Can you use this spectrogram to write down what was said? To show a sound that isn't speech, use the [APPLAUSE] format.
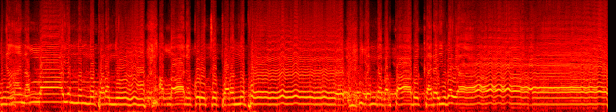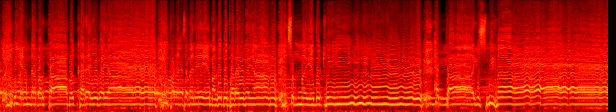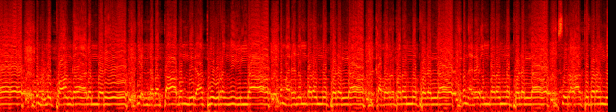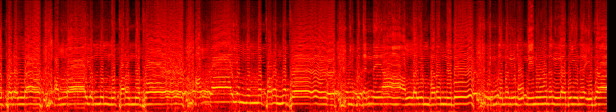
ഞാൻ അല്ലാ എന്നൊന്ന് പറഞ്ഞു. അള്ളാനെ കുറിച്ച് പറഞ്ഞപ്പോ എന്റെ ഭർത്താവ് കരയുകയാ. എന്റെ ഭർത്താവ് കരയുകയാ. മകതി പറയുകയാണ് ാലം വരെ എന്റെ ഭർത്താവും രാത്രി ഉറങ്ങിയില്ല. മരണം പറഞ്ഞപ്പോഴല്ല കബർ പറഞ്ഞപ്പോഴല്ല നരകം പറഞ്ഞപ്പോഴല്ല സിറാത്ത് പറഞ്ഞപ്പോഴല്ല അല്ലാ എന്നൊന്ന് പറഞ്ഞപ്പോ അല്ലാ പറഞ്ഞപ്പോ ഇത് തന്നെയാ അല്ലയും പറഞ്ഞത്. ഇന്നമൽ മുഅ്മിനൂനല്ലദീന ഇദാ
